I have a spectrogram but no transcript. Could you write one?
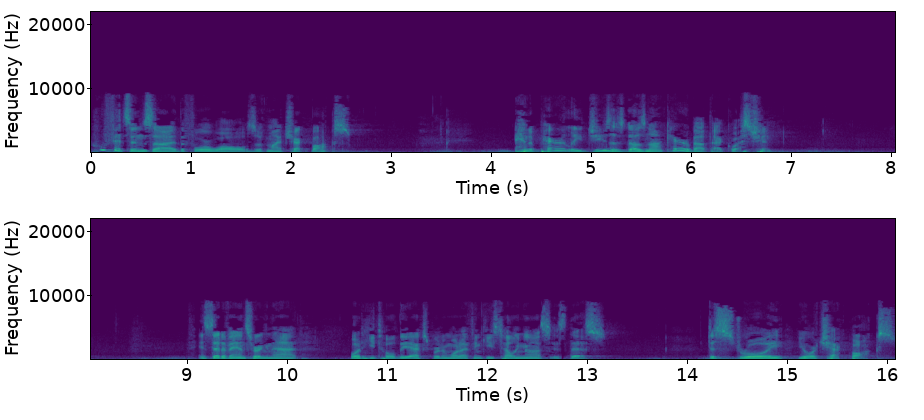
Who fits inside the four walls of my checkbox? And apparently, Jesus does not care about that question. Instead of answering that, what he told the expert and what I think he's telling us is this Destroy your checkbox.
